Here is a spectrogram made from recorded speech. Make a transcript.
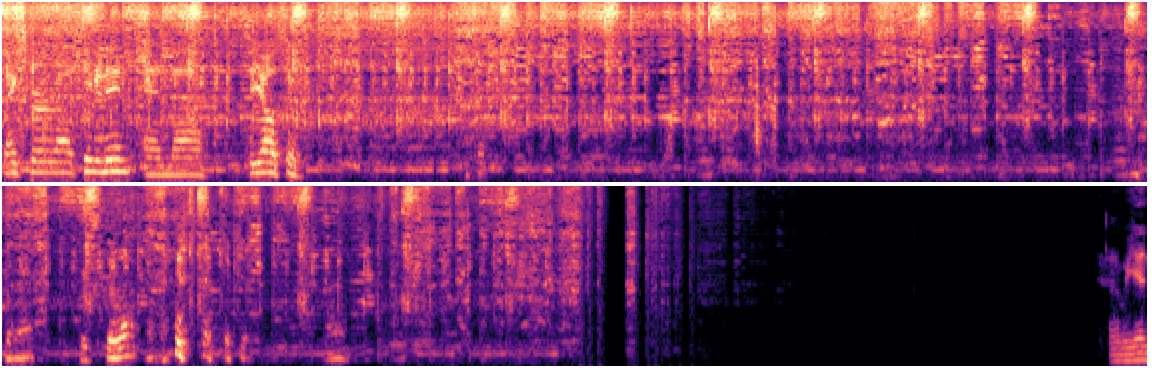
Thanks for uh, tuning in, and uh, see y'all soon. Still. How do we end it?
